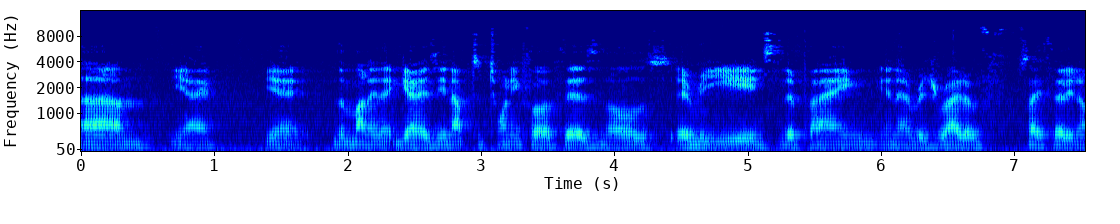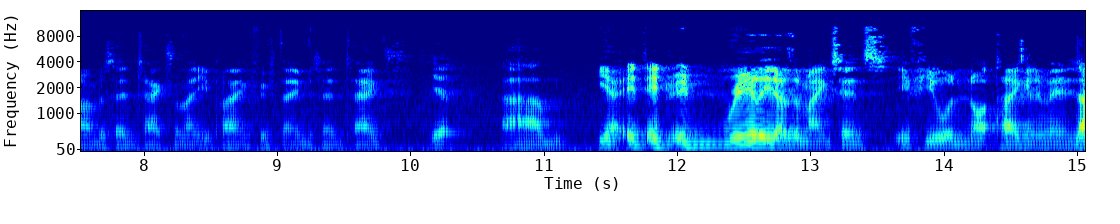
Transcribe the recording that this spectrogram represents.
Um, you know, yeah, the money that goes in up to twenty five thousand dollars every year instead of paying an average rate of say thirty nine percent tax on that, you're paying fifteen percent tax. Yeah. Um, yeah, it, it, it really doesn't make sense if you were not taking advantage No,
